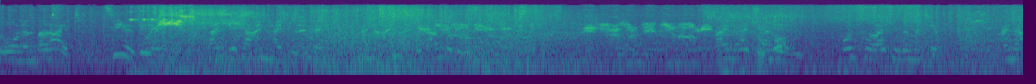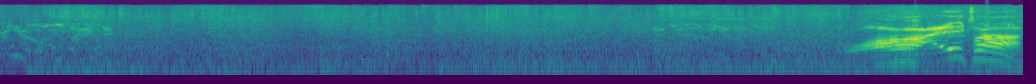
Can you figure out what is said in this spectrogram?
Abwehrdrohnen bereit. Ziel wählen. Feindliche Einheiten entdeckt. Eine Einheit wird angegriffen. Einheit Super. verloren. Unzureichende Mittel. Eine Einheit ist infiziert. Boah, Alter!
